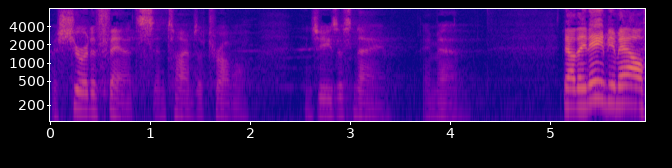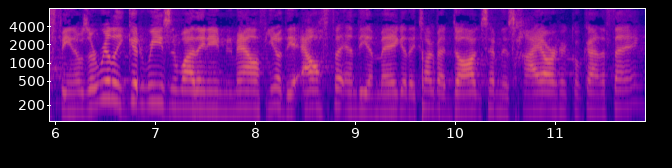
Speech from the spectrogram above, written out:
a sure defense in times of trouble. In Jesus' name, amen. Now, they named him Alfie, and it was a really good reason why they named him Alfie. You know, the Alpha and the Omega. They talk about dogs having this hierarchical kind of thing.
